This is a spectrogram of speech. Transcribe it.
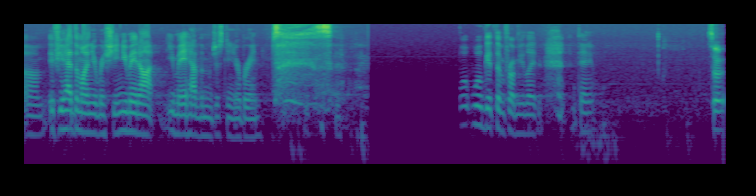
Um, If you had them on your machine, you may not, you may have them just in your brain. We'll, we'll get them from you later. Daniel? So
